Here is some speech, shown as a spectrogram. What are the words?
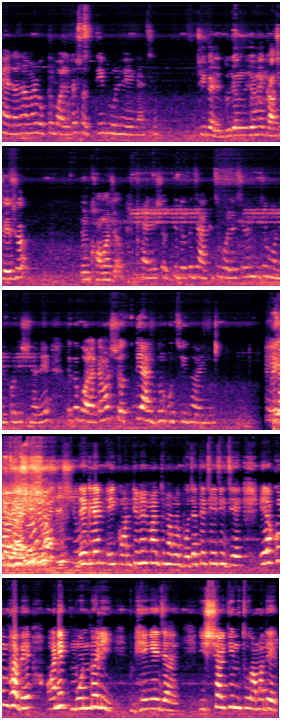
হ্যাঁ দাদা আমার ওকে বলাটা সত্যিই ভুল হয়ে গেছে। ঠিক আছে দুজন দুজনের কাছে এসো তুমি ক্ষমা চাও। হ্যাঁ রে সত্যি তোকে যা কিছু বলেছিলাম কিছু মনে করিস না রে। তোকে বলাটা আমার সত্যি একদম উচিত হয়নি। দেখলেন এই কন্টেন্টের মাধ্যমে আমরা বোঝাতে চেয়েছি যে এরকমভাবে অনেক মণ্ডলী ভেঙে যায়। ঈশ্বর কিন্তু আমাদের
